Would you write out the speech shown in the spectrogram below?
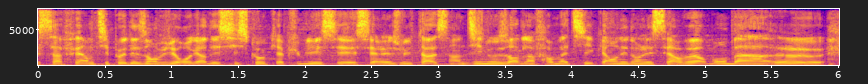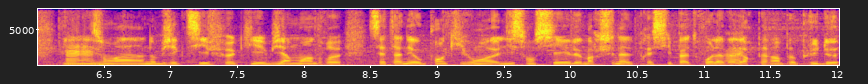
ça fait un petit peu des envies. Regardez Cisco qui a publié ses, résultats, c'est un dinosaure de l'informatique. Hein, on est dans les serveurs. Bon bah eux, ils ont un objectif qui est bien moindre cette année au point qu'ils vont licencier. Le marché n'apprécie pas trop, la valeur perd un peu plus de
